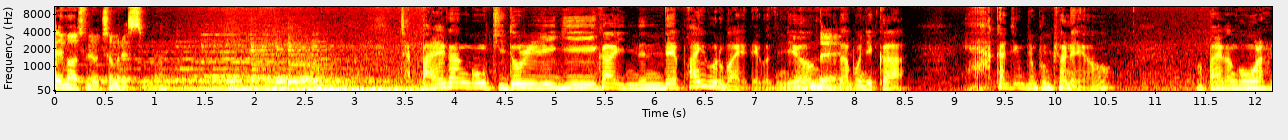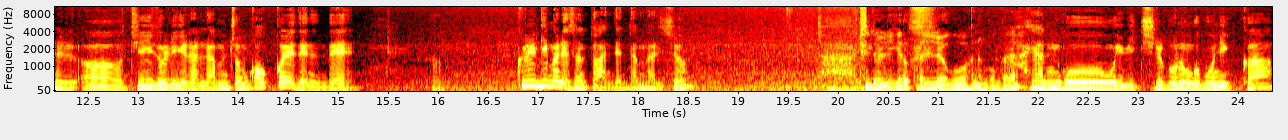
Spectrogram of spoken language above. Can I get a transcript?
타임아웃을 요청을 했습니다. 자, 빨간 공 뒤돌리기가 있는데 5로 봐야 되거든요. 네. 그러다 보니까 약간 지금 좀 불편해요. 어, 빨간 공을 할, 어, 뒤돌리기를 하려면 좀 꺾어야 되는데, 어, 끌기만 해서는 또 안 된단 말이죠. 자, 뒤돌리기로 가려고 하는 건가요? 하얀 공의 위치를 보는 거 보니까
